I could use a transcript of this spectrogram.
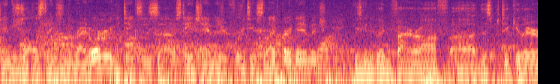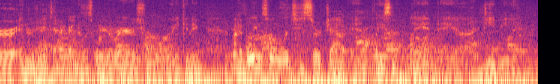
James does all his things in the right order. He takes his uh, stage damage before he takes the life card damage. He's going to go ahead and fire off uh, this particular energy attack. I know it's one of the rares from Awakening. I believe this one lets you search out and place into play in a uh, DB.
